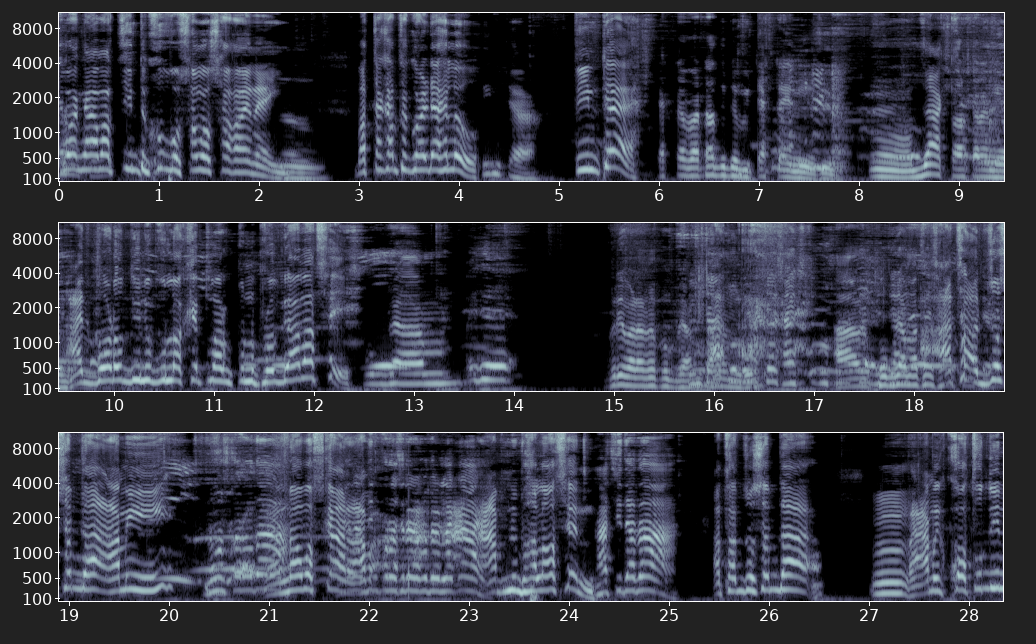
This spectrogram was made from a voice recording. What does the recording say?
তোমাকে আমার চিনতে খুব সমস্যা হয় নাই। বাচ্চা কাচ্চা কয়টা হলো? তিনটা। তিনটে? একটা বেটা দুটো বিটা একটাই নিয়ে ও, যাক। সরকারের নিয়ম। আজ বড় দিন উপলক্ষে তোমার কোনো প্রোগ্রাম আছে? প্রোগ্রাম এই যে ঘুরে বেড়ানোর প্রোগ্রাম আর প্রোগ্রাম আছে আচ্ছা জোসেফ দা আমি নমস্কার দাদা। নমস্কার। আমাদের এলাকায়। আপনি ভালো আছেন? আছি দাদা। আচ্ছা জোসেফ দা আমি কতদিন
